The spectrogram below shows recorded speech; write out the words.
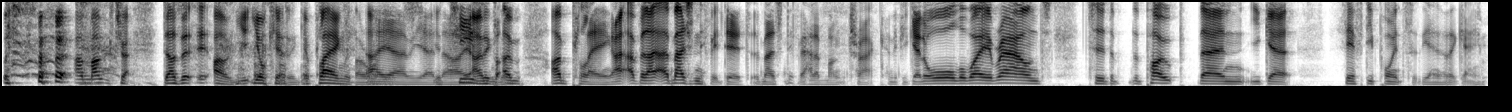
a monk track. Does it, it? Oh, you, are kidding. You're playing with our audience. I am. Yeah, you're no, teasing I, am I'm, I'm playing. I, but I imagine if it did. Imagine if it had a monk track, and if you get all the way around to the the Pope, then you get 50 points at the end of the game.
